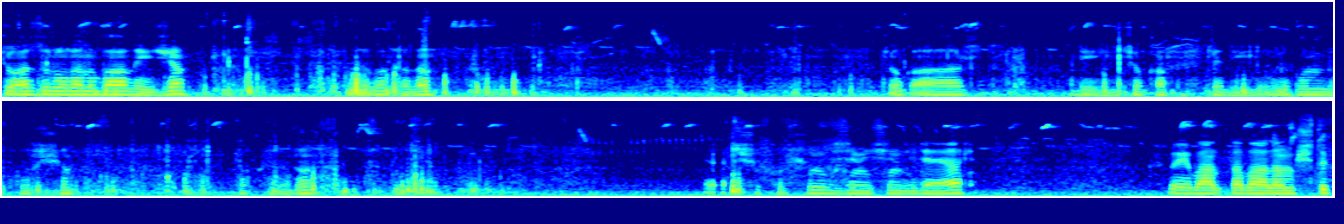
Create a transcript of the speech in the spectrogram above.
şu hazır olanı bağlayacağım. Hadi bakalım. Çok ağır değil, çok hafif de değil. Uygun bir kurşun. Bakıyorum. Evet şu kurşun bizim için ideal. Şurayı bantla bağlamıştık.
